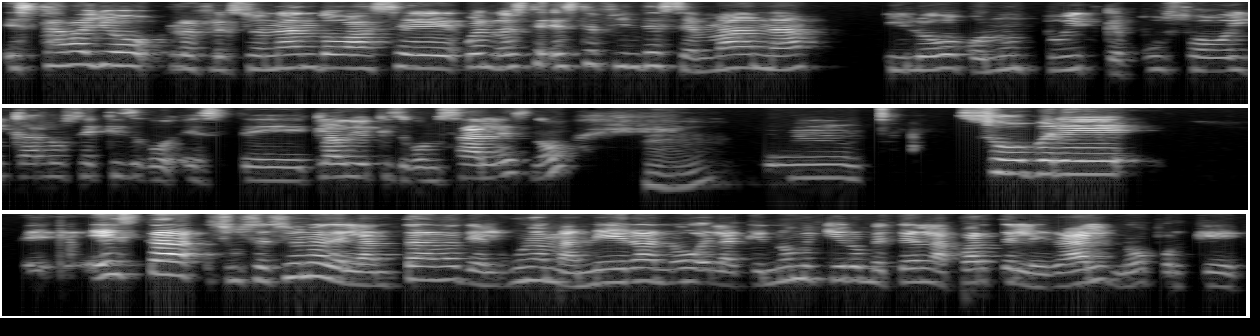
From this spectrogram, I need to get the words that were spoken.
estaba yo reflexionando hace, bueno, este, este fin de semana y luego con un tuit que puso hoy Carlos X, este, Claudio X González, ¿no? Mm, sobre eh, esta sucesión adelantada de alguna manera, ¿no? En la que no me quiero meter en la parte legal, ¿no? Porque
